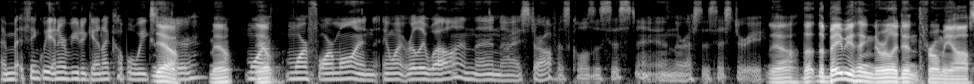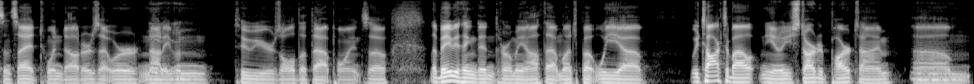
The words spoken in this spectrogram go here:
and I think we interviewed again a couple weeks Yeah. later. Yeah. More yeah. more formal, and it went really well. And then I start off as Cole's assistant, and the rest is history. Yeah, the the baby thing really didn't throw me off since I had twin daughters that were not even two years old at that point. So the baby thing didn't throw me off that much. But we uh, we talked about you know you started part time, um,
